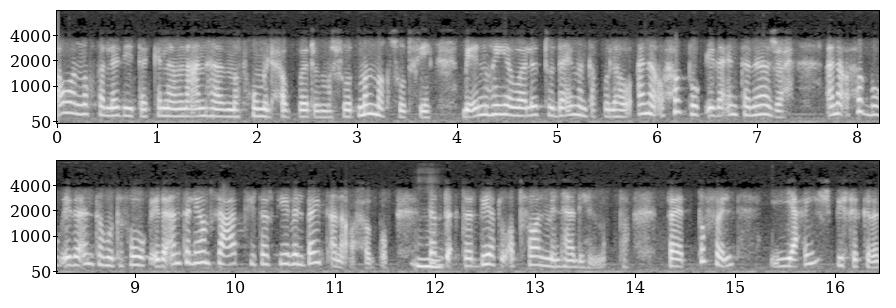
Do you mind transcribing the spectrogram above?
أول نقطة الذي تكلمنا عنها مفهوم الحب غير المشروط. ما المقصود فيه؟ بأنه هي والدته دائما تقول له أنا أحبك إذا أنت ناجح. أنا أحبك إذا أنت متفوق. إذا أنت اليوم ساعدت في ترتيب البيت أنا أحبك. تبدأ تربية الأطفال من هذه النقطة. فالطفل يعيش بفكرة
